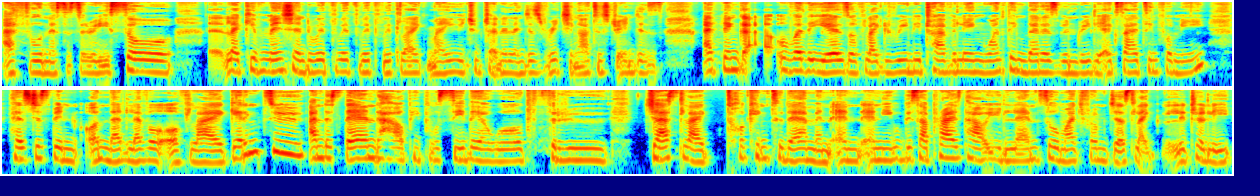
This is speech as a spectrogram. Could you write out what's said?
I feel necessary. So uh, like you've mentioned with, with, with, with like my YouTube channel and just reaching out to strangers, I think uh, over the years of like really traveling, one thing that has been really exciting for me has just been on that level of like getting to understand how people see their world through just like talking to them and, and, and you'll be surprised how you learn so much from just like literally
